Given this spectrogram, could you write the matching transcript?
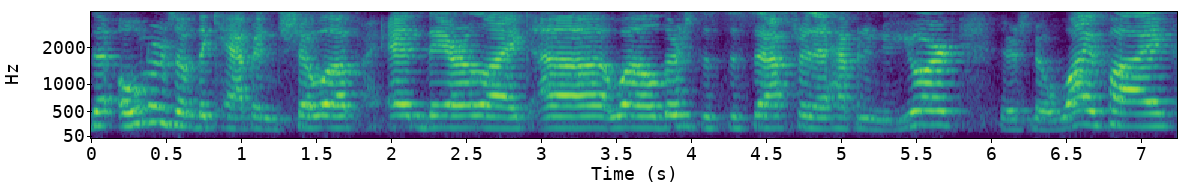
the owners of the cabin show up and they're like, uh, well, there's this disaster that happened in New York. There's no Wi-Fi.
